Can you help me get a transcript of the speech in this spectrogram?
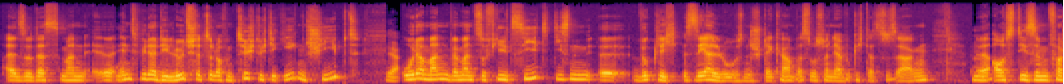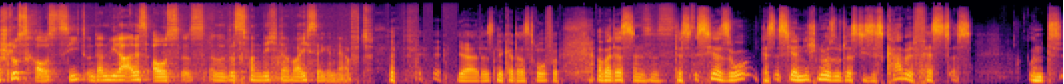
Also, dass man äh, entweder die Lötstation auf dem Tisch durch die Gegend schiebt ja. oder man, wenn man zu viel zieht, diesen äh, wirklich sehr losen Stecker, das muss man ja wirklich dazu sagen, äh, mhm. äh, aus diesem Verschluss rauszieht und dann wieder alles aus ist. Also, das fand ich, da war ich sehr genervt. ja, das ist eine Katastrophe. Aber das, das, ist, das ist ja so, das ist ja nicht nur so, dass dieses Kabel fest ist und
